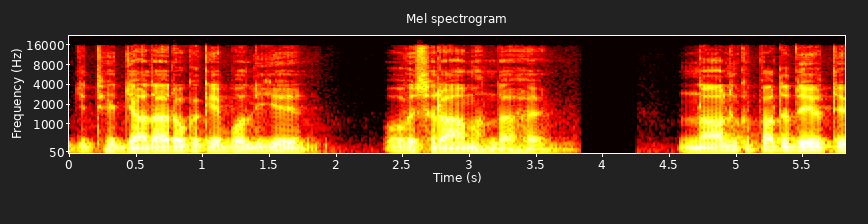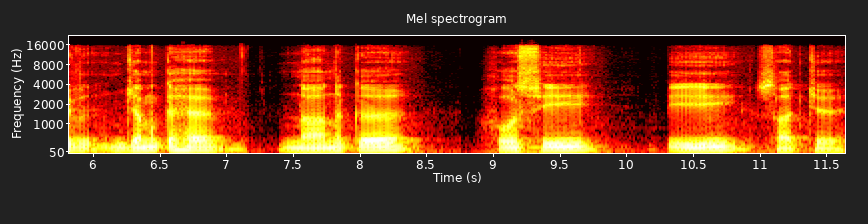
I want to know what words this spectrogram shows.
ਜਿੱਥੇ ਜ਼ਿਆਦਾ ਰੁਕ ਕੇ ਬੋਲੀਏ, ਉਹ ਵਿਸਰਾਮ ਹੁੰਦਾ ਹੈ। ਨਾਨਕ ਪਦ ਦੇ ਉੱਤੇ ਜਮਕ ਹੈ ਨਾਨਕ ਹੋਸੀ ਭੀ ਸੱਚ,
